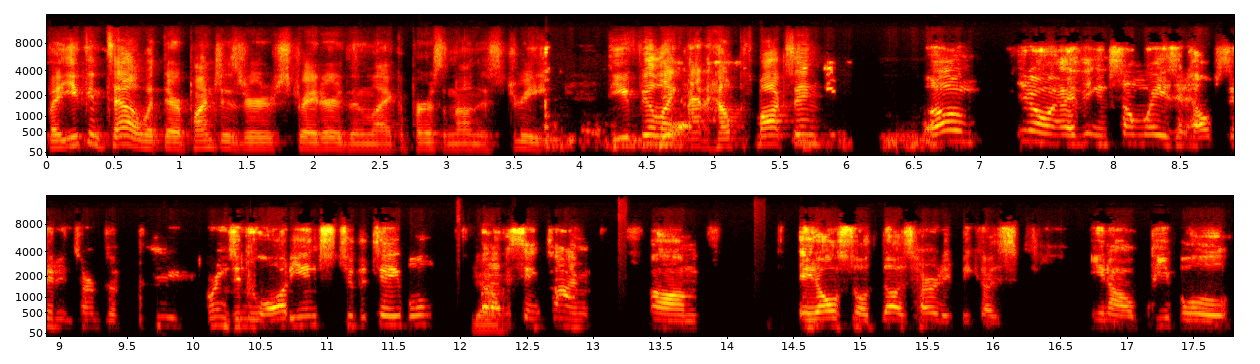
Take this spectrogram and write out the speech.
But you can tell with their punches are straighter than like a person on the street. Do you feel like yeah. that helps boxing? Um, you know, I think in some ways it helps it in terms of brings a new audience to the table, yeah. but at the same time, um, it also does hurt it because you know people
